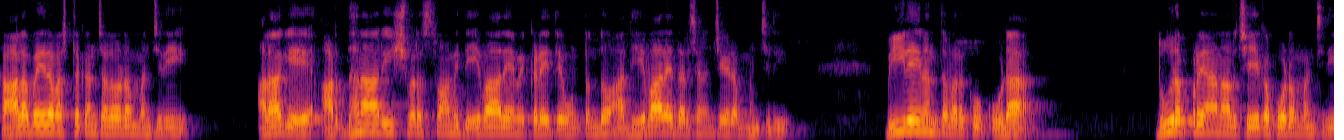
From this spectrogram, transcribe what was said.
కాలభైరవష్టకం చదవడం మంచిది అలాగే అర్ధనారీశ్వర స్వామి దేవాలయం ఎక్కడైతే ఉంటుందో ఆ దేవాలయ దర్శనం చేయడం మంచిది. వీలైనంత వరకు కూడా దూర ప్రయాణాలు చేయకపోవడం మంచిది.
